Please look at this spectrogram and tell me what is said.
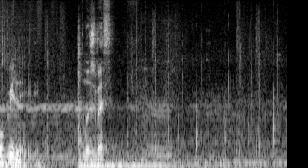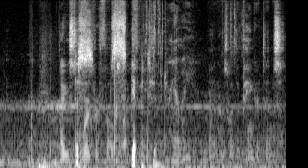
Oh, really? Elizabeth? I used Just to work for folks skip like to it. Really? And I was with the Pinkertons.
